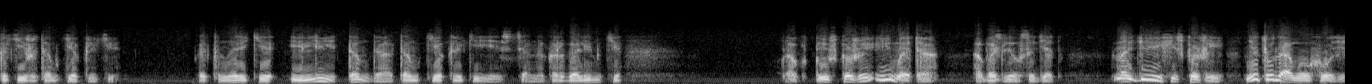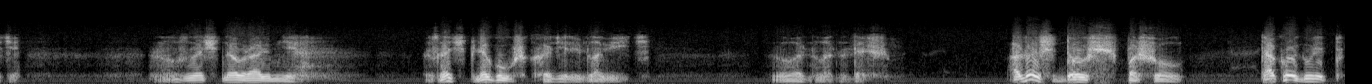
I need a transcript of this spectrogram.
Какие же там кеклики? Это на реке Или, там да, там кеклики есть, а на каргалинке... «Так ты скажи им это!» — обозлился дед. «Найди их и скажи. Не туда, мы уходите». «Ну, значит, наврали мне. Значит, лягушек ходили ловить». «Ну, ладно, ладно, дальше». А дальше дождь пошел. Такой, говорит,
